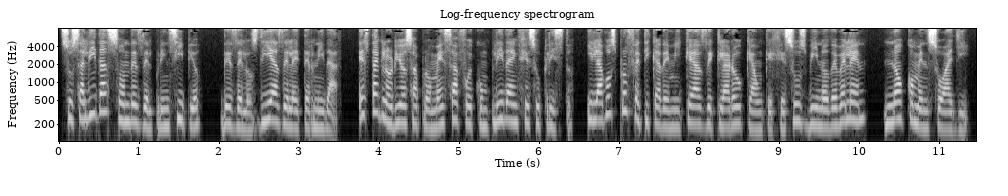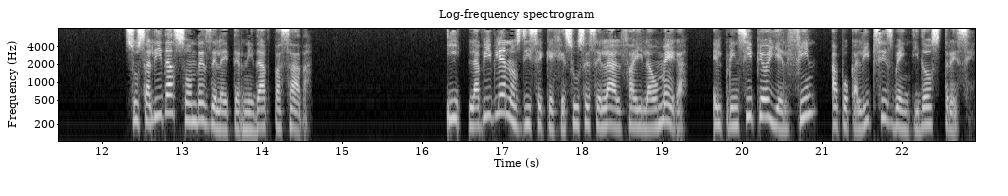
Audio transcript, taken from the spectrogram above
Sus salidas son desde el principio, desde los días de la eternidad. Esta gloriosa promesa fue cumplida en Jesucristo, y la voz profética de Miqueas declaró que aunque Jesús vino de Belén, no comenzó allí. Sus salidas son desde la eternidad pasada. Y la Biblia nos dice que Jesús es el alfa y la omega, el principio y el fin, Apocalipsis 22:13.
